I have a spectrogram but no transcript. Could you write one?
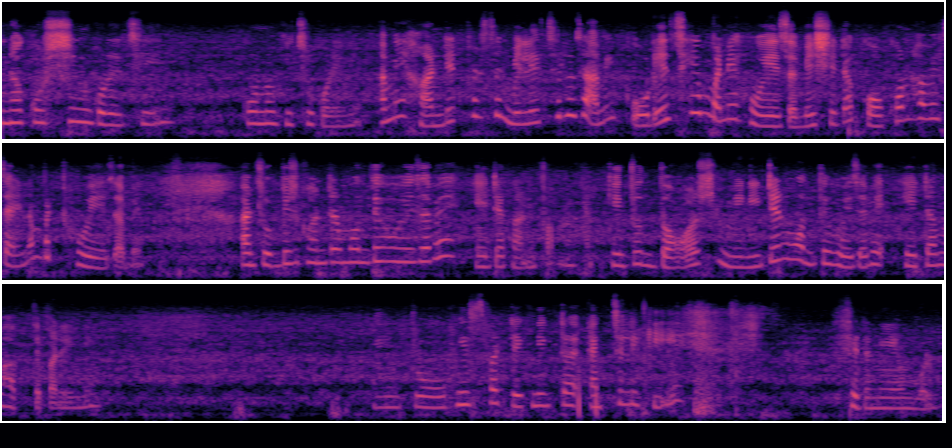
না কোশ্চেন করেছি। কোনো কিছু করিনি। আমি হান্ড্রেড পার্সেন্ট মিলেছিল যে আমি করেছি মানে হয়ে যাবে। সেটা কখন হবে জানি না বাট হয়ে যাবে। আর চব্বিশ ঘণ্টার মধ্যে হয়ে যাবে, এটা কনফার্ম কিন্তু দশ মিনিটের মধ্যে হয়ে যাবে, এটা ভাবতে পারিনি। তো হুইসপার টেকনিকটা অ্যাকচুয়ালি কী, সেটা নিয়ে আমি বলব।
